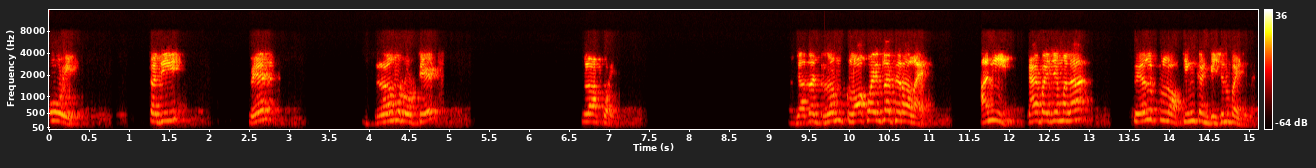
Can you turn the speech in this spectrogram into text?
ओई कधी? When drum rotate clock wise म्हणजे आता ड्रम क्लॉकवाईजला आहे आणि काय पाहिजे मला? सेल्फ लॉकिंग कंडिशन पाहिजे.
